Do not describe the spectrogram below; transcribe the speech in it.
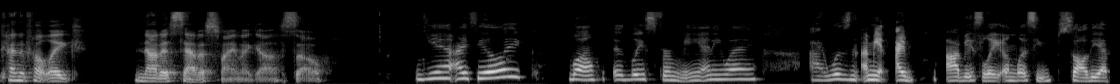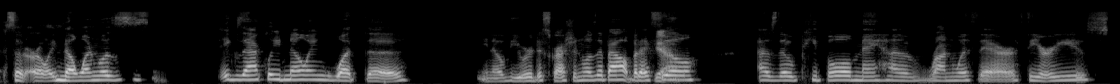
kind of felt like not as satisfying i guess so yeah i feel like well at least for me anyway I wasn't, I mean, I obviously, unless you saw the episode early, no one was exactly knowing what the, you know, viewer discretion was about. But I feel yeah. As though people may have run with their theories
